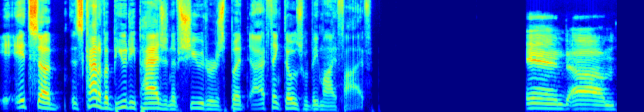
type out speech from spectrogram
it's a it's kind of a beauty pageant of shooters, but I think those would be my five. And um,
